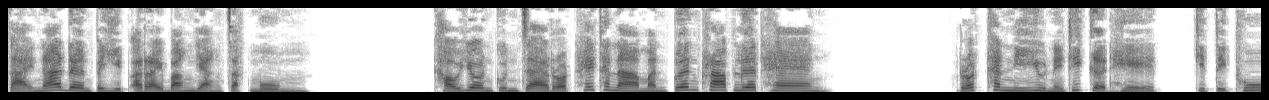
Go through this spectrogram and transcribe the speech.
สายหน้าเดินไปหยิบอะไรบางอย่างจากมุม เขาโยนกุญแจรถให้ธนามันเปื้อนคราบเลือดแห้ง รถคันนี้อยู่ในที่เกิดเหตุ กิติพู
